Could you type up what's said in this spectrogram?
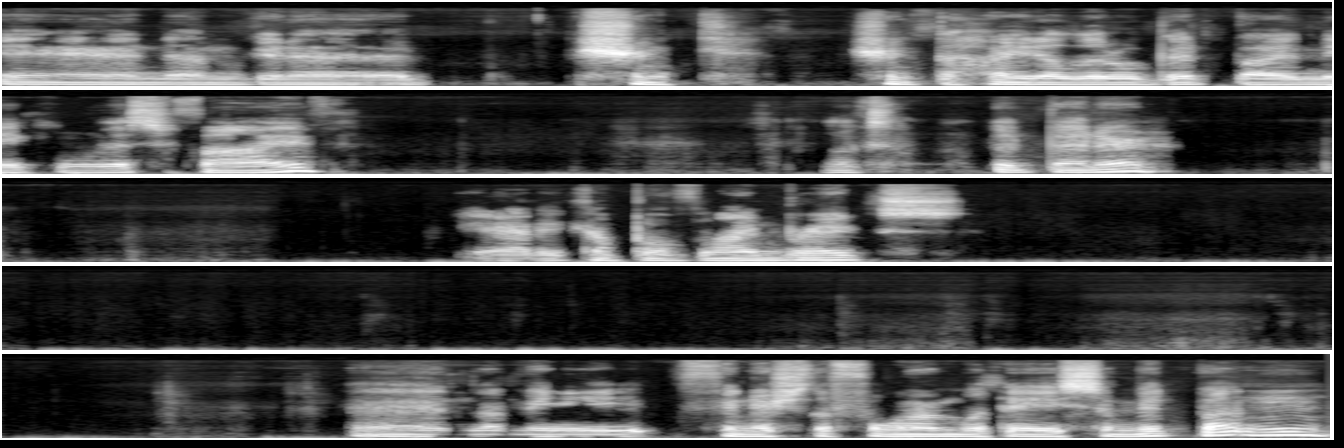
And I'm gonna shrink shrink the height a little bit by making this 5. Looks bit better. Add a couple of line breaks. And let me finish the form with a submit button.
